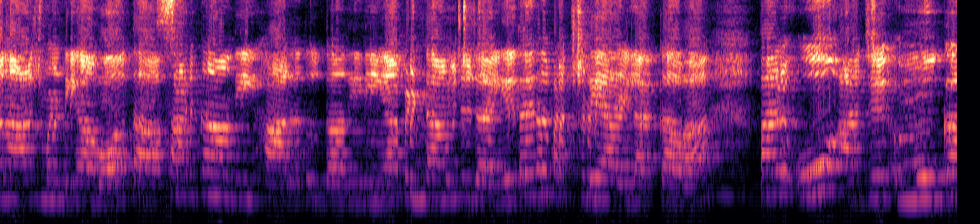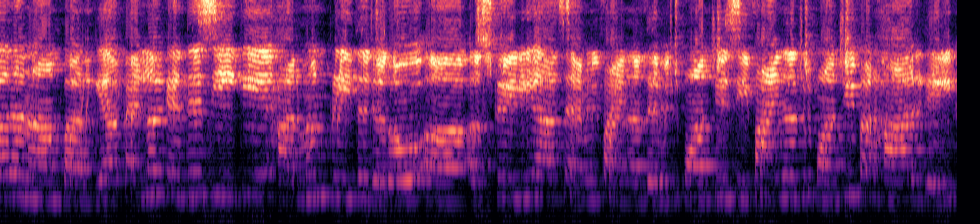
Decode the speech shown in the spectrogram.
ਅਨਾਜ ਮੰਡੀਆਂ ਬਹੁਤ ਆ, ਸੜਕਾਂ ਦੀ ਹਾਲਤ ਉਦਾਂ ਦੀ ਨਹੀਂ ਆ। ਪਿੰਡਾਂ ਵਿੱਚ ਜਾਈਏ ਤਾਂ ਇਹਦਾ ਪਛੜਿਆ ਇਲਾਕਾ ਵਾ। ਪਰ ਉਹ ਅੱਜ ਮੋਗਾ ਦਾ ਨਾਮ ਬਣ ਗਿਆ। ਪਹਿਲਾਂ ਕਹਿੰਦੇ ਸੀ ਕਿ ਹਰਮਨਪ੍ਰੀਤ ਜਦੋਂ ਆਸਟ੍ਰੇਲੀਆ ਸੈਮੀਫਾਈਨਲ ਦੇ ਵਿੱਚ ਪਹੁੰਚੀ ਸੀ ਫਾਈਨਲ 'ਚ ਪਹੁੰਚੀ ਪਰ ਹਾਰ ਗਈ,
